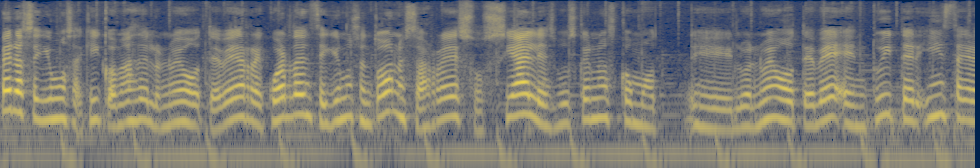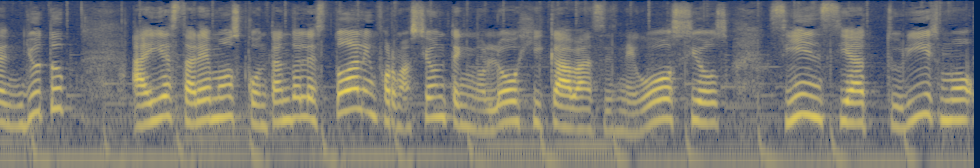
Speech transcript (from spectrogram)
pero seguimos aquí con más de Lo Nuevo TV. Recuerden seguirnos en todas nuestras redes sociales, búsquenos como eh, Lo Nuevo TV en Twitter, Instagram, YouTube. Ahí estaremos contándoles toda la información tecnológica, avances, negocios, ciencia, turismo,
